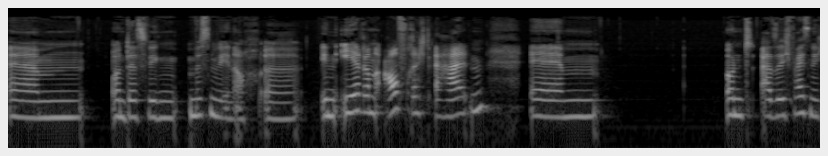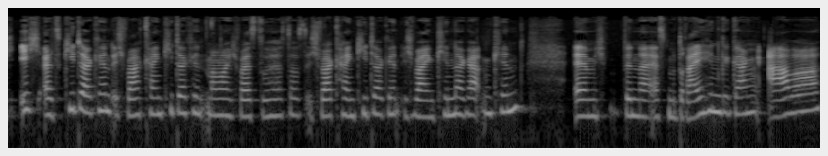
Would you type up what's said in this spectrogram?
Ähm, und deswegen müssen wir ihn auch äh, in Ehren aufrechterhalten. Ähm, und also ich weiß nicht, ich als Kita-Kind, ich war kein Kita-Kind, Mama, ich weiß, du hörst das, ich war kein Kita-Kind, ich war ein Kindergartenkind. Ähm, ich bin da erst mit drei hingegangen, aber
